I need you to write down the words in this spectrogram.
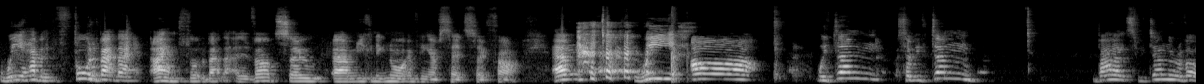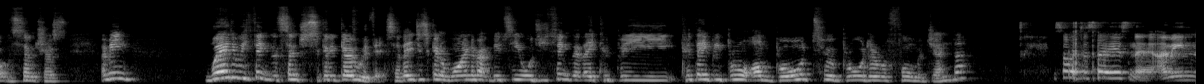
we haven't thought about that. I haven't thought about that in advance, so um, you can ignore everything I've said so far. Um, we are. We've done. So we've done balance. We've done the revolt of the centrists. I mean, where do we think the centrists are going to go with this? Are they just going to whine about BBC, or do you think that they could be could they be brought on board to a broader reform agenda? It's hard to say, isn't it? I mean,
